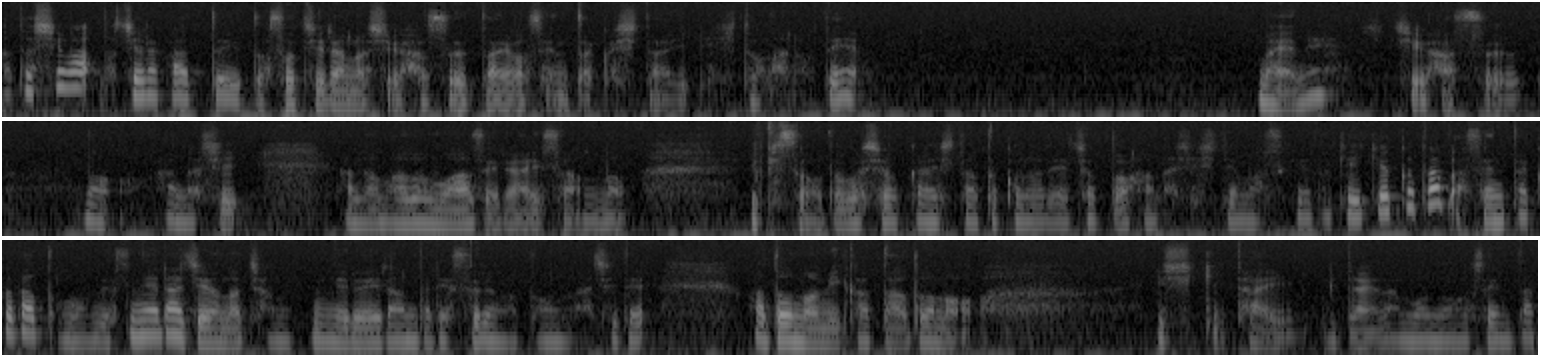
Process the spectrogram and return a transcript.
私はどちらかというとそちらの周波数帯を選択したい人なので前ね周波数の話あのマドモアゼル愛さんのエピソードご紹介したところでちょっとお話ししてますけど結局ただ選択だと思うんですね。ラジオのチャンネル選んだりするのと同じで、まあ、どの見方どの意識体みたいなものを選択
